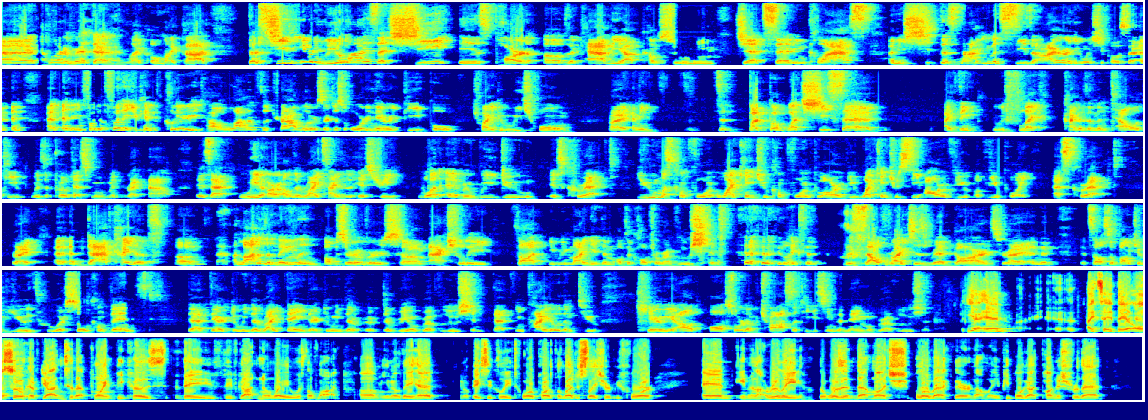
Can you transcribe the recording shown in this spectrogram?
And when I read that, I'm like, oh my God, does she even realize that she is part of the caveat consuming, jet setting class? I mean, she does not even see the irony when she posts that. And, and and, and from the footage, you can clearly tell a lot of the travelers are just ordinary people trying to reach home, right? I mean, but but what she said, I think, reflect kind of the mentality with the protest movement right now. Is that we are on the right side of the history. Whatever we do is correct. You must conform. Why can't you conform to our view? Why can't you see our view of viewpoint as correct? right? And, and that kind of um, a lot of the mainland observers um, actually thought it reminded them of the Cultural Revolution, like the, the self-righteous red guards, right? And then it's also a bunch of youth who are so convinced that they're doing the right thing, they're doing the the real revolution that entitle them to carry out all sort of atrocities in the name of revolution. Yeah, and I'd say they also have gotten to that point because they've they've gotten away with a lot. Um, you know, they had you know basically tore apart the legislature before, and you know, not really. There wasn't that much blowback there. Not many people got punished for that.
